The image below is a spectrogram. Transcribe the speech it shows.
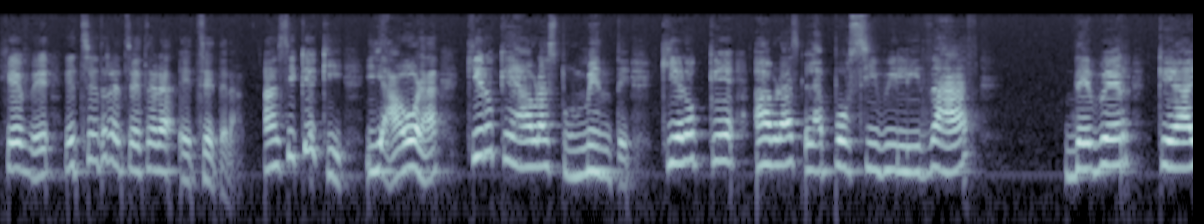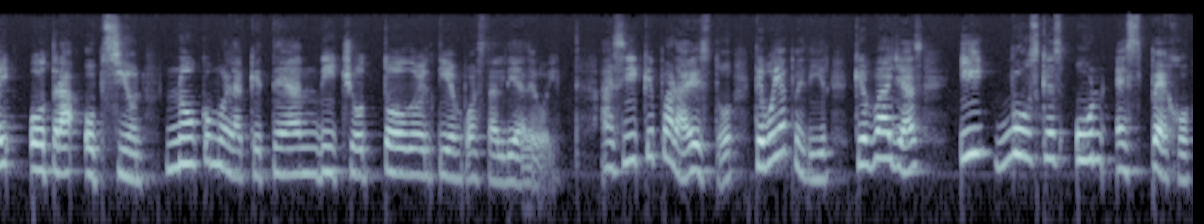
jefe, etcétera, etcétera, etcétera. Así que aquí y ahora quiero que abras tu mente, quiero que abras la posibilidad de ver que hay otra opción, no como la que te han dicho todo el tiempo hasta el día de hoy. Así que para esto te voy a pedir que vayas y busques un espejo.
